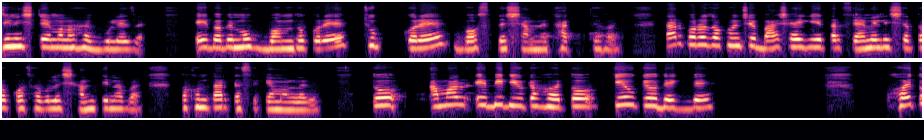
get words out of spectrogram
জিনিসটাই মনে হয় ভুলে যায়। এইভাবে মুখ বন্ধ করে চুপ করে বসদের সামনে থাকতে হয়। তারপরেও যখন সে বাসায় গিয়ে তার ফ্যামিলির সাথে কথা বলে শান্তি না পায়, তখন তার কাছে কেমন লাগে? তো আমার এই ভিডিওটা হয়তো কেউ, কেউ দেখবে হয়তো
